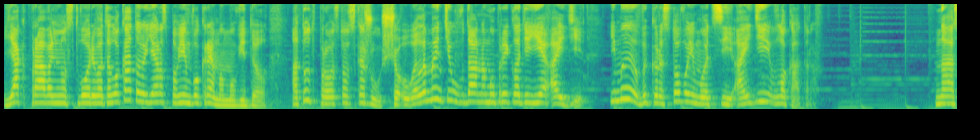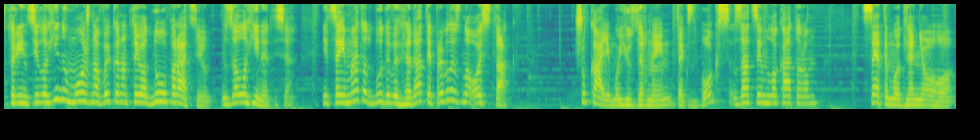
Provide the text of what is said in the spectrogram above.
Як правильно створювати локатори, я розповім в окремому відео. А тут просто скажу, що у елементів в даному прикладі є ID, і ми використовуємо ці ID в локаторах. На сторінці логіну можна виконати одну операцію залогінитися. І цей метод буде виглядати приблизно ось так. Шукаємо юзернейм текстбокс за цим локатором, сетимо для нього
